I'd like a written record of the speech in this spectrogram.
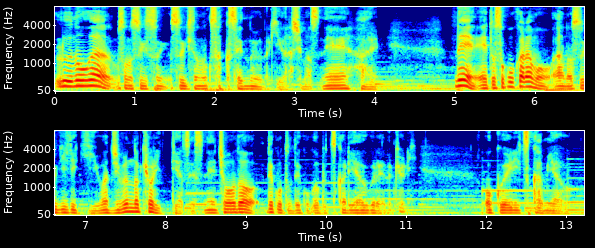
るのがその鈴木さんの作戦のような気がしますね。はい。で、えーと、そこからもあの鈴木的は自分の距離ってやつですねちょうどデコとデコがぶつかり合うぐらいの距離奥襟つかみ合う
